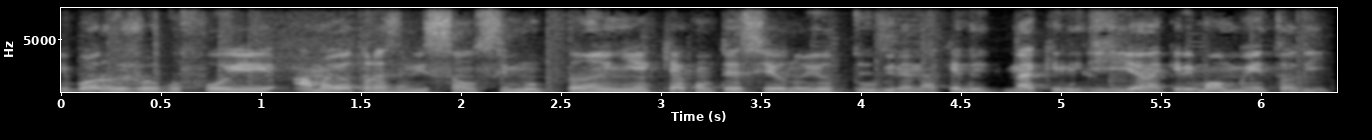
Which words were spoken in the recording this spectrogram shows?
embora o jogo foi a maior transmissão simultânea que aconteceu no YouTube né, naquele, naquele dia, naquele momento ali,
